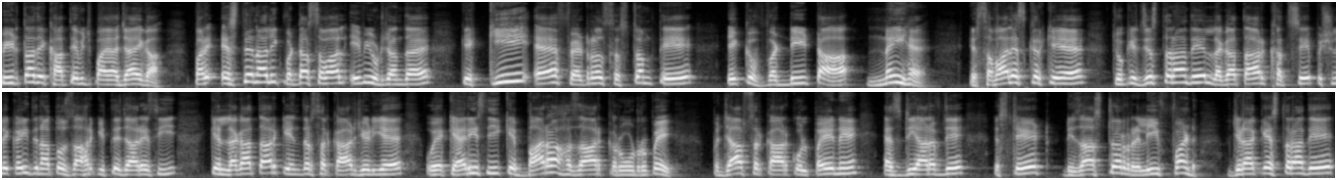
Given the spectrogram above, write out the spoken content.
ਪੀੜਤਾਂ ਦੇ ਖਾਤੇ ਵਿੱਚ ਪਾਇਆ ਜਾਏਗਾ ਪਰ ਇਸ ਦੇ ਨਾਲ ਇੱਕ ਵੱਡਾ ਸਵਾਲ ਇਹ ਵੀ ਉੱਠ ਜਾਂਦਾ ਹੈ ਕਿ ਕੀ ਇਹ ਫੈਡਰਲ ਸਿਸਟਮ ਤੇ ਇੱਕ ਵੱਡੀ ਢਾਹ ਨਹੀਂ ਹੈ ਇਹ ਸਵਾਲ ਇਸ ਕਰਕੇ ਹੈ ਕਿਉਂਕਿ ਜਿਸ ਤਰ੍ਹਾਂ ਦੇ ਲਗਾਤਾਰ ਖਦਸ਼ੇ ਪਿਛਲੇ ਕਈ ਦਿਨਾਂ ਤੋਂ ਜ਼ਾਹਰ ਕੀਤੇ ਜਾ ਰਹੇ ਸੀ ਕਿ ਲਗਾਤਾਰ ਕੇਂਦਰ ਸਰਕਾਰ ਜਿਹੜੀ ਹੈ, ਉਹ ਇਹ ਕਹਿ ਰਹੀ ਸੀ ਕਿ 12000 ਕਰੋੜ ਰੁਪਏ ਪੰਜਾਬ ਸਰਕਾਰ ਕੋਲ ਪਏ ਨੇ ਐਸਡੀਆਰਐਫ ਦੇ ਸਟੇਟ ਡਿਜ਼ਾਸਟਰ ਰਿਲੀਫ ਫੰਡ ਜਿਹੜਾ ਕਿ ਇਸ ਤਰ੍ਹਾਂ ਦੇ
